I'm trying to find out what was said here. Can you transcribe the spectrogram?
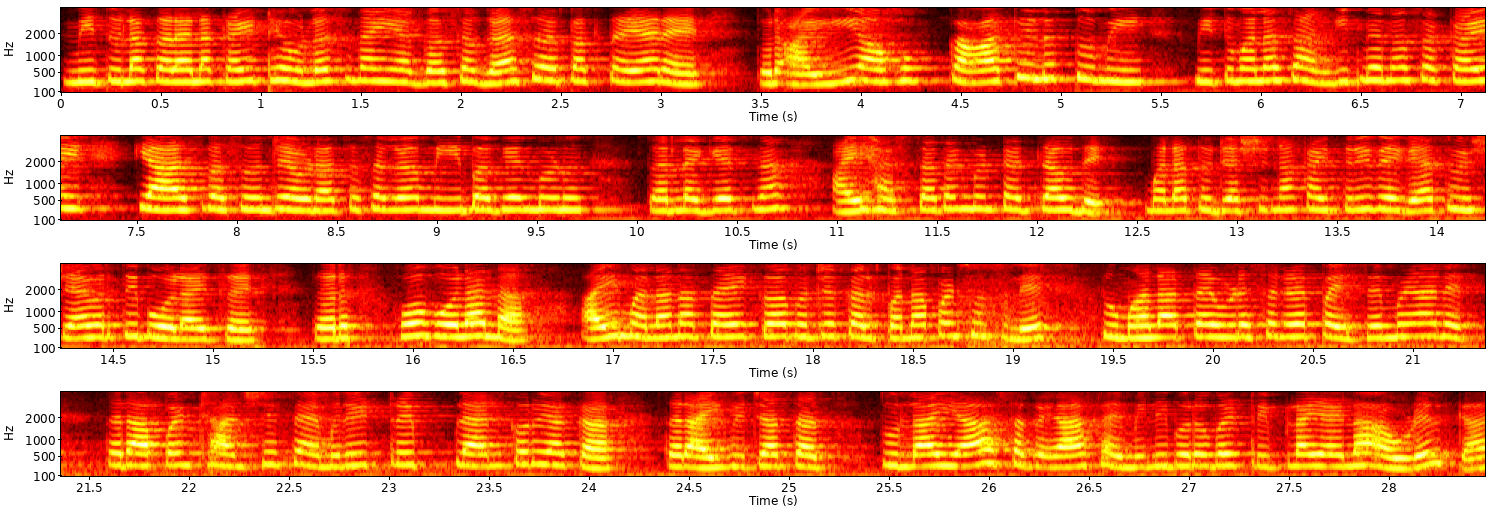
मी तुला करायला काही ठेवलंच नाही अगं सगळा स्वयंपाक तयार आहे. तर आई अहो का केलं तुम्ही? मी तुम्हाला सांगितलं ना सकाळी की आजपासून जेवणाचं सगळं मी बघेन म्हणून. तर लगेच ना आई हसतात आणि म्हणतात जाऊ दे मला तुझ्याशी ना काहीतरी वेगळ्याच विषयावरती बोलायचं आहे तर हो बोला ना. आई मला ना आता एक म्हणजे कल्पना पण सुचले. तुम्हाला आता एवढे सगळे पैसे मिळालेत. तर आपण छानशी फॅमिली ट्रिप प्लॅन करूया का? तर आई विचारतात तुला या सगळ्या फॅमिलीबरोबर ट्रिपला यायला आवडेल का?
